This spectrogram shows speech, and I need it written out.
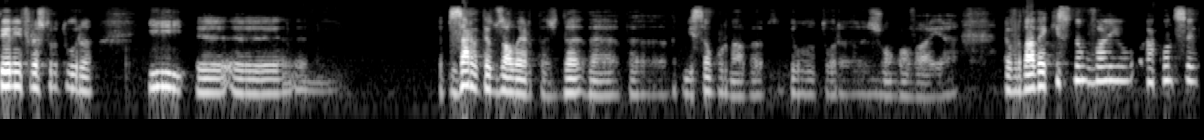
ter infraestrutura. E, eh, eh, apesar até dos alertas da, da, da, da, comissão coordenada pelo Dr. João Gouveia, a verdade é que isso não veio a acontecer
